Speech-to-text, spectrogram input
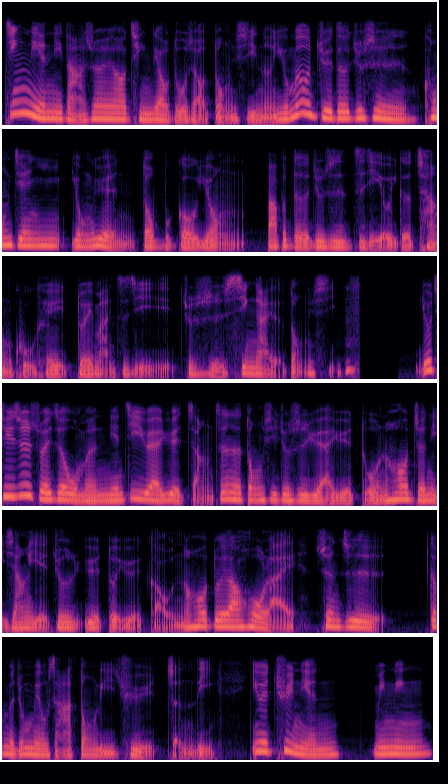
今年你打算要清掉多少东西呢？有没有觉得就是空间永远都不够用，巴不得就是自己有一个仓库可以堆满自己就是心爱的东西？尤其是随着我们年纪越来越长，真的东西就是越来越多，然后整理箱也就越堆越高，然后堆到后来甚至。根本就没有啥动力去整理，因为去年明明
